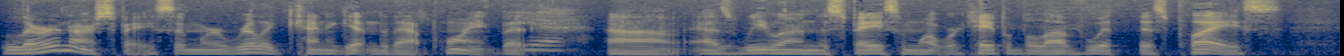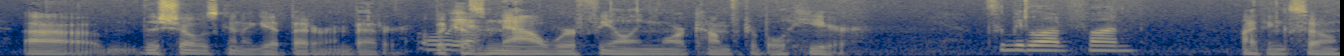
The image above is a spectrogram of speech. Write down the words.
learn our space, and we're really kind of getting to that point, but Yeah. uh, as we learn the space and what we're capable of with this place. Um, the show is going to get better and better Oh, because yeah. now we're feeling more comfortable here. It's going to be a lot of fun. I think so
